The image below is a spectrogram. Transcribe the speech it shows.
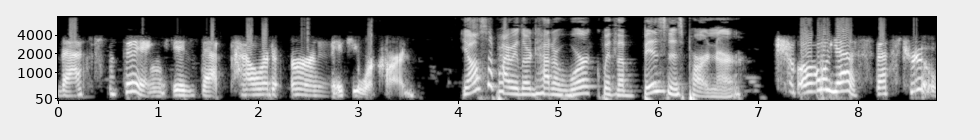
that's the thing is that power to earn if you work hard. You also probably learned how to work with a business partner. Oh, yes, that's true.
